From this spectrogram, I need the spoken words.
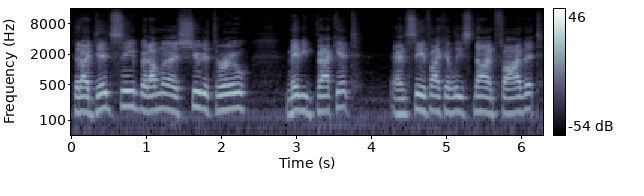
that I did see, but I'm going to shoot it through. Maybe Beckett and see if I can at least 9-5 it.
